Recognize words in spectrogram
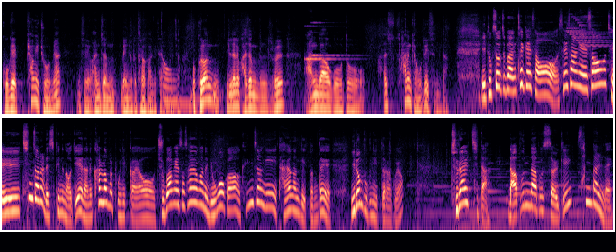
고객 평이 좋으면 이제 완전 메뉴로 들어가게 되는 어. 거죠. 뭐 그런 일련의 과정들을 안 가고도 할 수, 하는 경우도 있습니다. 이 독서주방 책에서 세상에서 제일 친절한 레시피는 어디에? 라는 칼럼을 보니까요. 주방에서 사용하는 용어가 굉장히 다양한 게 있던데 이런 부분이 있더라고요. 줄알치다, 나붓나붓 썰기, 산발레.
